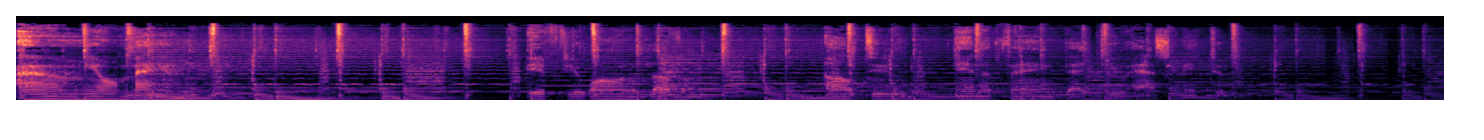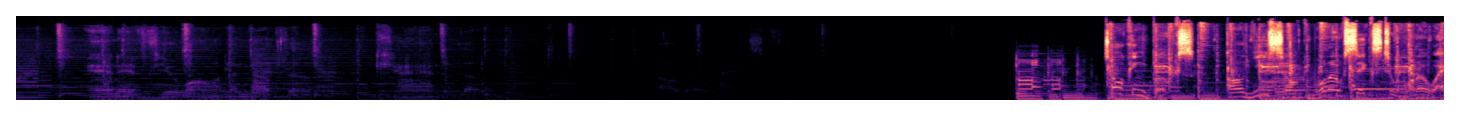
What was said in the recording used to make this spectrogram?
I'm your man. If you wanna love him, I'll do anything that you ask me to. And if you want Talking Books on News Talk 106 to 108.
